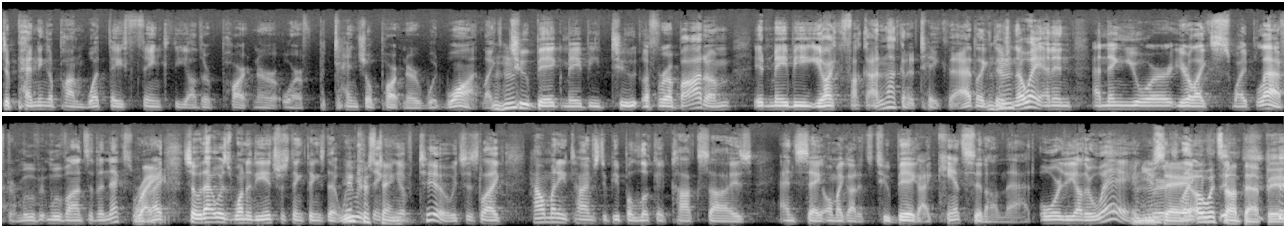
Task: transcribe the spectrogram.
depending upon what they think the other partner or potential partner would want. Like Mm-hmm. too big, maybe too uh, for a bottom. It may be you're like fuck. I'm not going to take that. Like Mm-hmm. there's no way. And then and then you're you're like swipe left or move move on to the next one. Right. Right. So that was one of the interesting things that we were thinking of too, which is like how many times do people look at cock size and say, "Oh my god, it's too big. I can't sit on that," or the other way. And you where say, like- "Oh, it's not that big.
